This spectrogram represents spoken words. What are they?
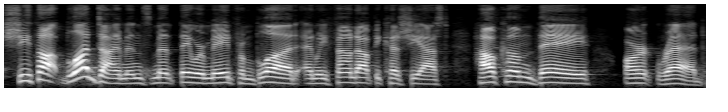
She thought blood diamonds meant they were made from blood, and we found out because she asked, How come they aren't red?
